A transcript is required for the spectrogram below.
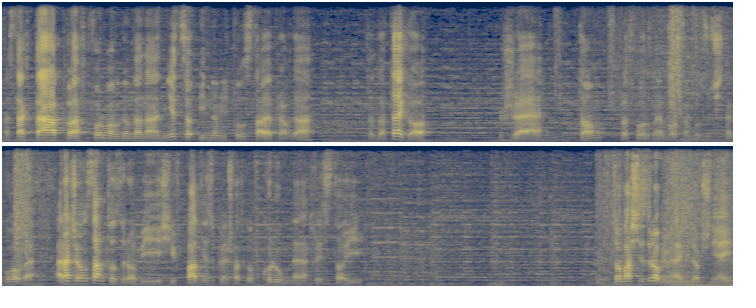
Więc tak, ta platforma wygląda na nieco inną niż pozostałe, prawda? To dlatego, że tą platformę można mu zrzucić na głowę. A raczej on sam to zrobi, jeśli wpadnie zupełnie przypadkowo w kolumnę, na której stoi. Co właśnie zrobił najwidoczniej.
